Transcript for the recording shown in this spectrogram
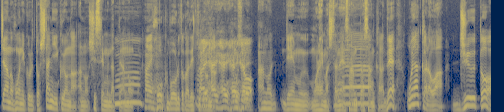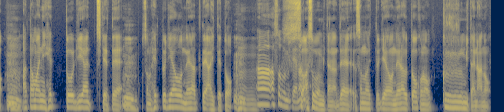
チャーの方に来ると下に行くようなあのシステムになってあうん。のフォークボールとかできはいるようなあのゲームもらいましたねサンタさんから。で親からは銃と頭にヘッドドギアつけて、ん。そのヘッドギアを狙って相手と、うん。あー遊ぶみたいな？そう遊ぶみたいな。でそのヘッドギアを狙うとこのクルルルみたいなあの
